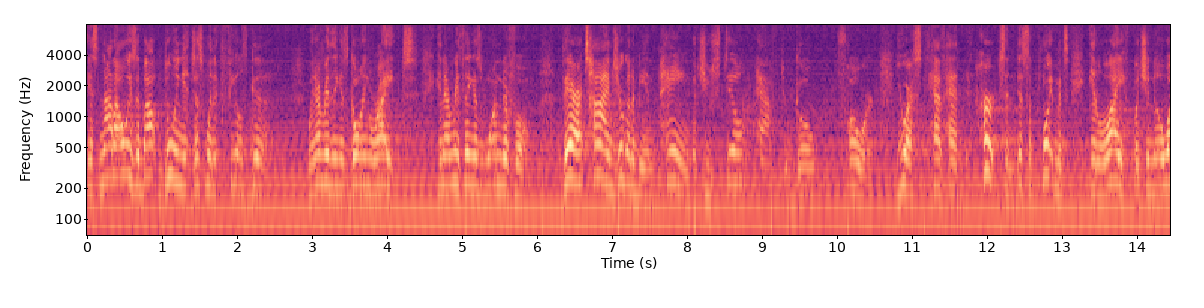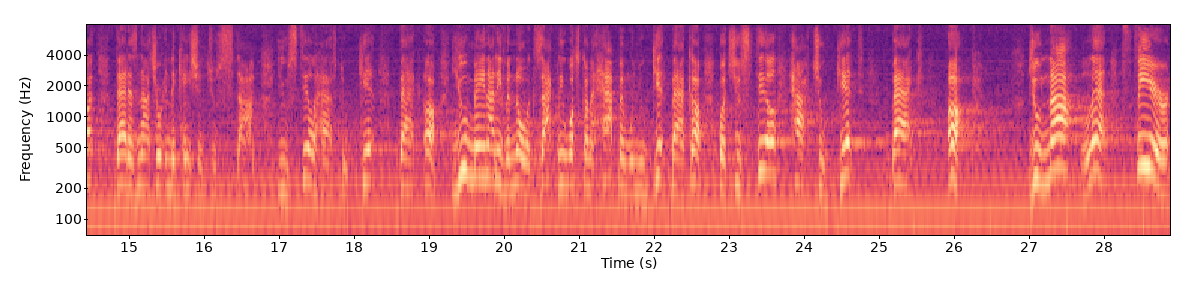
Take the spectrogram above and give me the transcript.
It's not always about doing it just when it feels good, when everything is going right and everything is wonderful. There are times you're going to be in pain, but you still have to go forward. You are, have had hurts and disappointments in life, but you know what? That is not your indication to stop. You still have to get back up. You may not even know exactly what's going to happen when you get back up, but you still have to get back up. Do not let fear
